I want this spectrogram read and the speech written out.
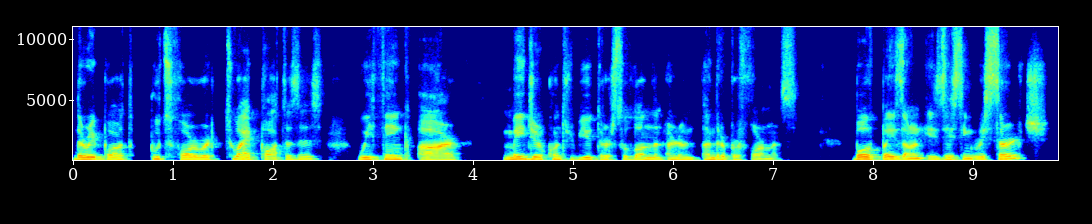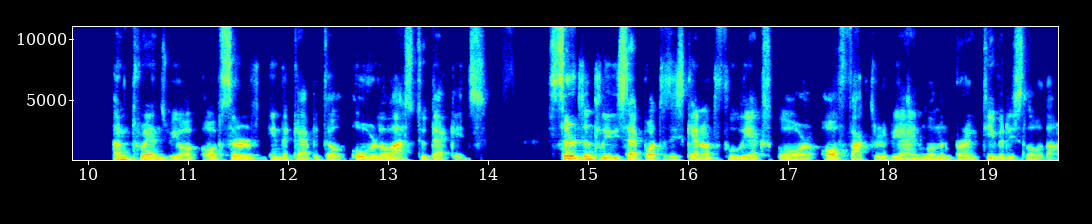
the report puts forward two hypotheses we think are major contributors to London underperformance, both based on existing research and trends we observed in the capital over the last two decades. Certainly, this hypothesis cannot fully explore all factors behind London productivity slowdown.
